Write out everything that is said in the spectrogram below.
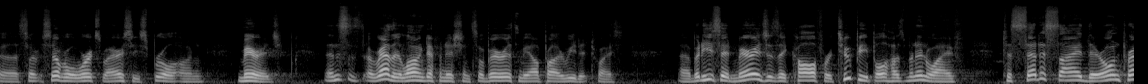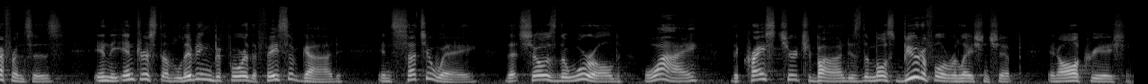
uh, several works by R.C. Sproul on marriage. And this is a rather long definition, so bear with me, I'll probably read it twice. Uh, but he said, Marriage is a call for two people, husband and wife, to set aside their own preferences in the interest of living before the face of God in such a way that shows the world why the Christ church bond is the most beautiful relationship in all creation.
